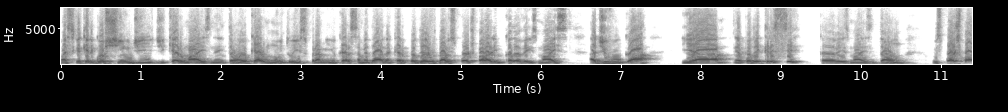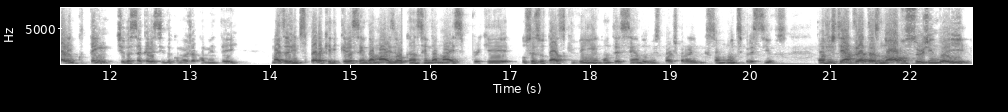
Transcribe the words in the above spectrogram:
Mas fica aquele gostinho de, de quero mais, né? Então, eu quero muito isso para mim, eu quero essa medalha, quero poder ajudar o esporte paralímpico cada vez mais, a divulgar e a, a poder crescer cada vez mais. Então, o esporte paralímpico tem tido essa crescida, como eu já comentei, mas a gente espera que ele cresça ainda mais e alcance ainda mais, porque os resultados que vêm acontecendo no esporte paralímpico são muito expressivos. Então a gente tem atletas novos surgindo aí,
